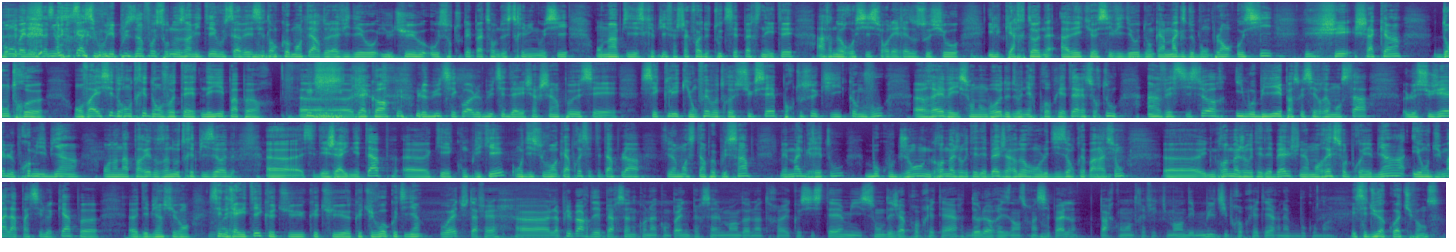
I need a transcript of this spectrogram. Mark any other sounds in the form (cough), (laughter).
Bon, bah, les amis, en tout cas, si vous voulez plus d'infos sur nos invités, vous savez, c'est en commentaire de la vidéo YouTube ou sur toutes les plateformes de streaming aussi. On met un petit descriptif à chaque fois de toutes ces personnalités. Arnaud aussi sur les réseaux sociaux, il cartonne avec ces vidéos, donc un max de bons plans aussi chez chacun d'entre eux. On va essayer de rentrer dans vos têtes, n'ayez pas peur. Euh, d'accord Le but c'est quoi? Le but c'est d'aller chercher un peu ces, ces, clés qui ont fait votre succès pour tous ceux qui, comme vous, euh, rêvent et ils sont nombreux de devenir propriétaires et surtout investisseurs immobiliers parce que c'est vraiment ça le sujet. Le premier bien, on en a parlé dans un autre épisode, euh, c'est déjà une étape qui est compliquée. On dit souvent qu'après cette étape-là, finalement c'est un peu plus simple, mais malgré tout, beaucoup de gens, une grande majorité des Belges, Arnaud, on le disait en préparation, une grande majorité des Belges finalement restent sur le premier bien et ont du mal à passer le cap des biens suivants. C'est une réalité que tu, que, tu, que tu vois au quotidien? Oui, tout à fait. Euh, la plupart des personnes qu'on accompagne personnellement dans notre écosystème, ils sont déjà propriétaires de leur résidence principale. Par contre, effectivement, des multipropriétaires, il y en a beaucoup moins. Et c'est dû à quoi, tu penses?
